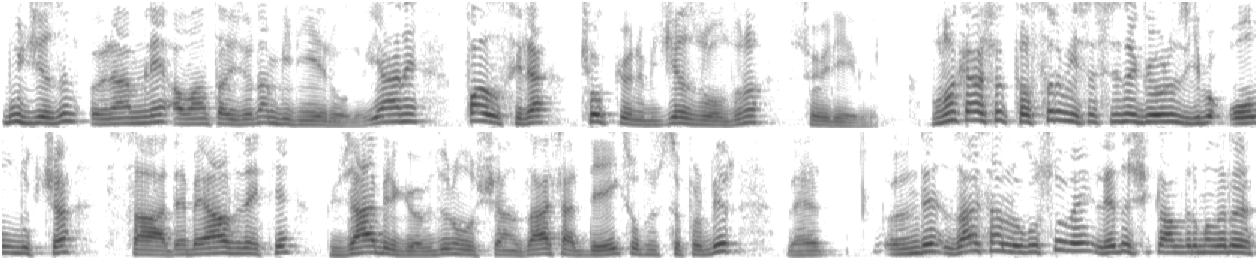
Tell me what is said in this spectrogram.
bu cihazın önemli avantajlarından bir diğeri oluyor. Yani fazlasıyla çok yönlü bir cihaz olduğunu söyleyebilirim. Buna karşılık tasarım ise sizin de gördüğünüz gibi oldukça sade, beyaz renkli, güzel bir gövdeden oluşan Zyser DX3301 ve önde Zyser logosu ve led ışıklandırmalarını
